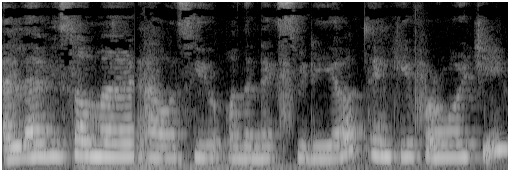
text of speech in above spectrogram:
I love you so much. I will see you on the next video. Thank you for watching.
